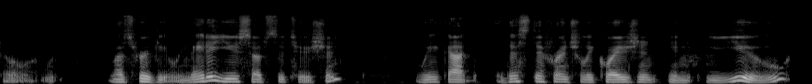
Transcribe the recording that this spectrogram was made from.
So let's review. We made a u substitution. We got this differential equation in u,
